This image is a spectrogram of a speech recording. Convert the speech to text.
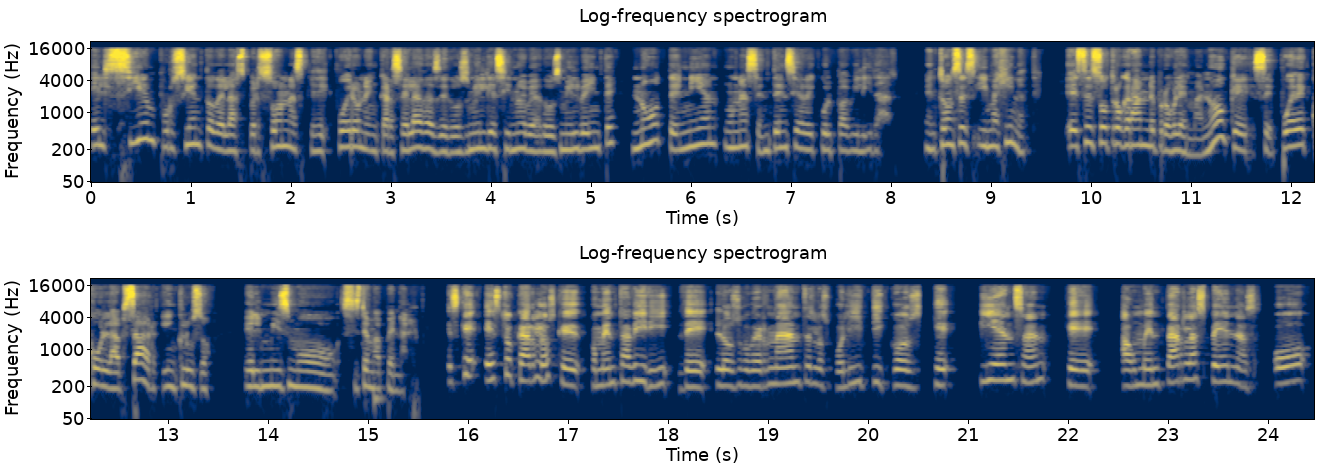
el 100% de las personas que fueron encarceladas de 2019 a 2020 no tenían una sentencia de culpabilidad. Entonces, imagínate, ese es otro grande problema, ¿no? Que se puede colapsar incluso el mismo sistema penal. Es que esto, Carlos, que comenta Viri, de los gobernantes, los políticos, que piensan que aumentar las penas o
